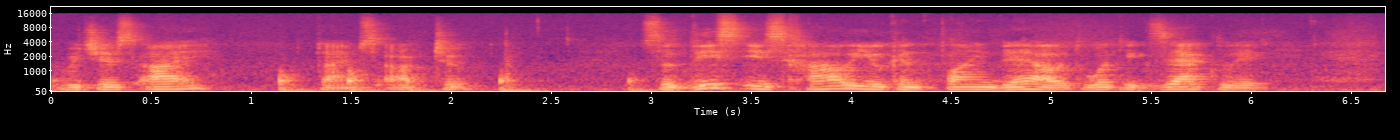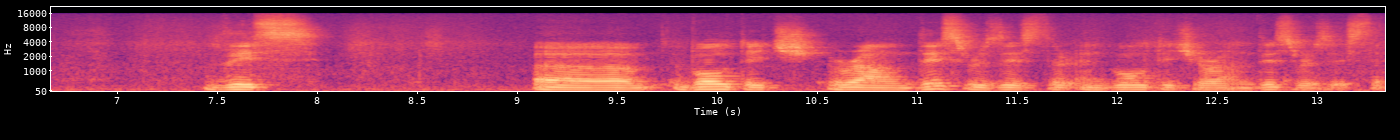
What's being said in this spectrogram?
which is i times r2. So this is how you can find out what exactly this uh, voltage around this resistor and voltage around this resistor.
